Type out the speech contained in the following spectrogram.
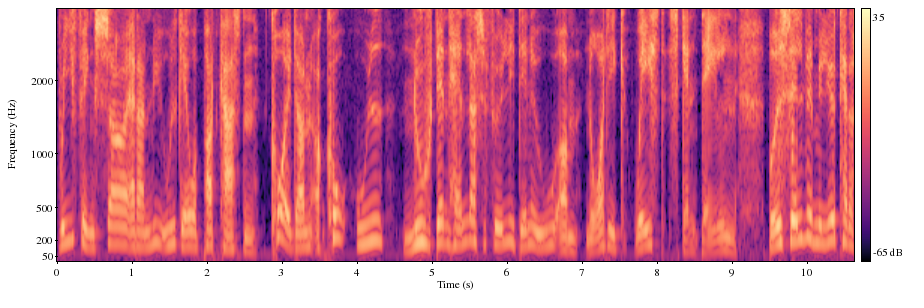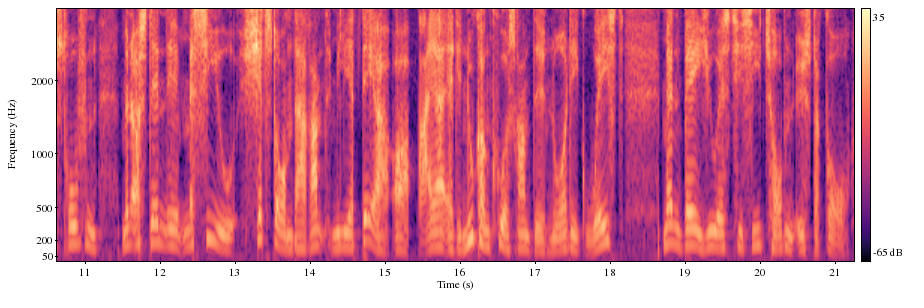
briefing, så er der en ny udgave af podcasten Corridon og Co. ude nu. Den handler selvfølgelig denne uge om Nordic Waste-skandalen. Både selve miljøkatastrofen, men også den øh, massive shitstorm, der har ramt milliardær og ejer af det nu konkursramte Nordic Waste. Manden bag USTC, Torben Østergaard.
